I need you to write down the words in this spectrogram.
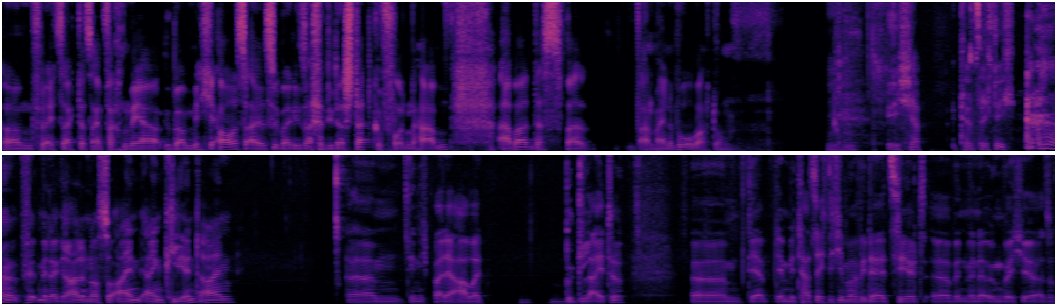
Ähm, vielleicht sagt das einfach mehr über mich aus als über die Sache, die da stattgefunden haben. Aber das war, waren meine Beobachtungen. Mhm. Ich habe tatsächlich, fällt mir da gerade noch so ein, ein Klient ein, ähm, den ich bei der Arbeit begleite, ähm, der, der mir tatsächlich immer wieder erzählt, äh, wenn, wenn er irgendwelche, also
